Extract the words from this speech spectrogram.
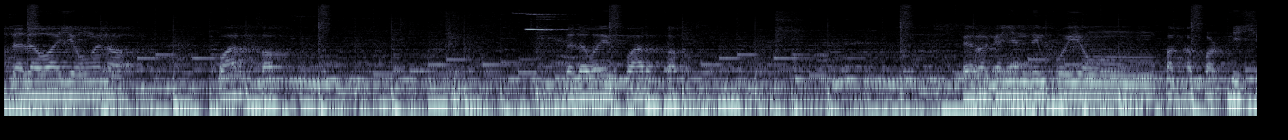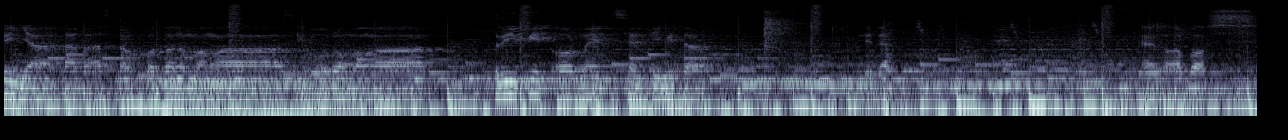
dalawa yung ano, kwarto. Dalawa yung kwarto. Pero ganyan din po yung pagka-partition niya, tataas lang po to ng mga siguro mga 3 feet or 90 centimeter. Hindi lang. Ayan mga boss.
